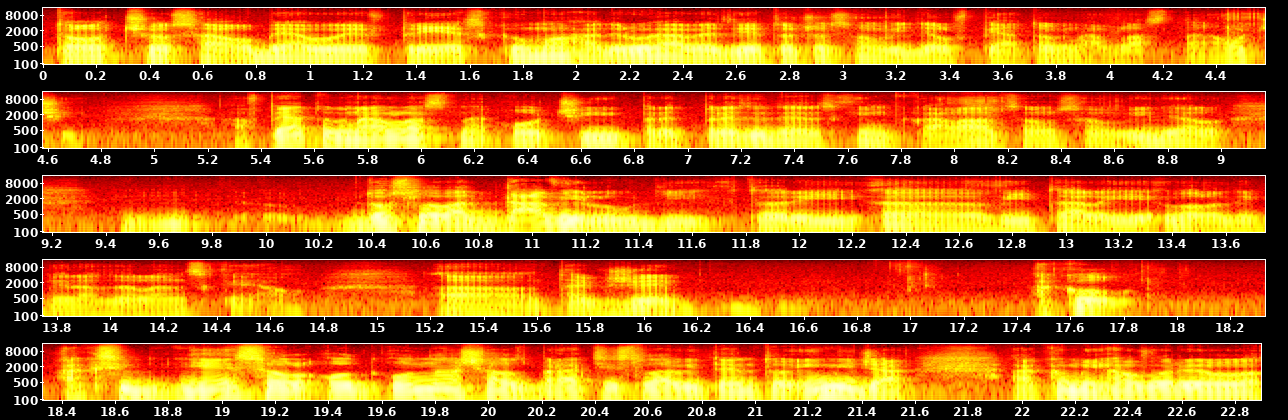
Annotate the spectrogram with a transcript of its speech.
to, čo sa objavuje v prieskumoch a druhá vec je to, čo som videl v piatok na vlastné oči. A v piatok na vlastné oči pred prezidentským kalácom som videl doslova davy ľudí, ktorí vítali Volodymyra Zelenského. Takže ako ak si niesol, od, odnášal z Bratislavy tento imidž a ako mi hovoril, uh,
